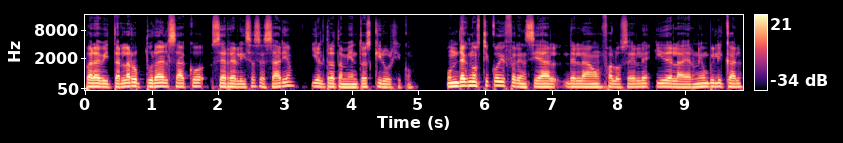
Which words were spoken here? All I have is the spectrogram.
para evitar la ruptura del saco se realiza cesárea y el tratamiento es quirúrgico. Un diagnóstico diferencial de la onfalocele y de la hernia umbilical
